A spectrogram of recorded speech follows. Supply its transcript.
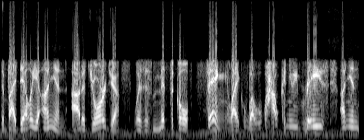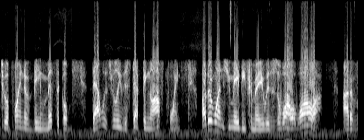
the Vidalia onion out of Georgia was this mythical thing. Like, well, how can you raise onion to a point of being mythical? That was really the stepping off point. Other ones you may be familiar with is the Walla Walla out of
